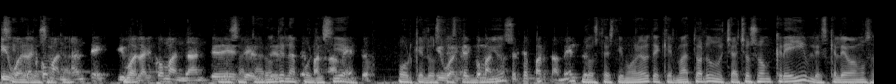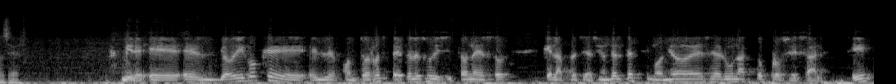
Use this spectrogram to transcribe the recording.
Igual al lo comandante, igual lo- al comandante lo de, sacaron de- de la policía, porque los igual que el comandante testimonios, departamento. los testimonios de que él mató a los muchachos son creíbles. ¿Qué le vamos a hacer? Mire, eh, el- yo digo que eh, con todo respeto le solicito a Néstor que la apreciación del testimonio debe ser un acto procesal, ¿sí?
